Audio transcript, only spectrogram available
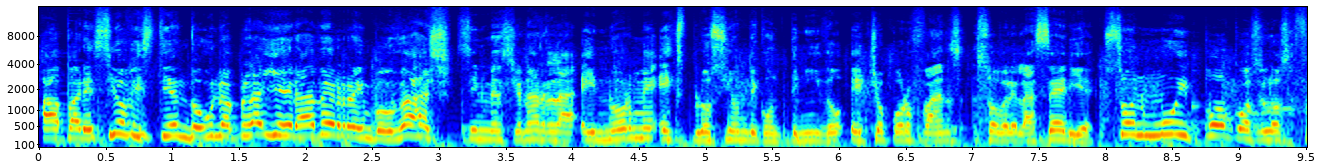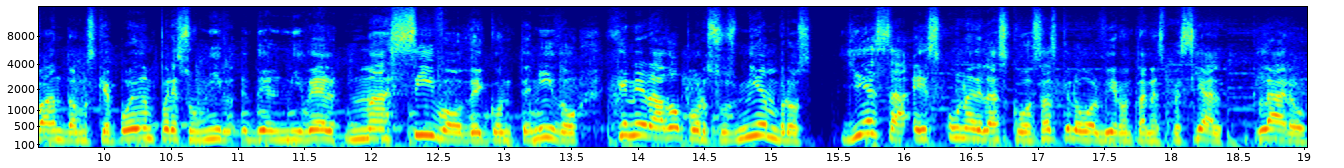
apareció vistiendo una playera de Rainbow Dash, sin mencionar la enorme explosión de contenido hecho por fans sobre la serie. Son muy pocos los fandoms que pueden presumir del nivel masivo de contenido generado por sus miembros. Y esa es una de las cosas que lo volvieron tan especial. Claro,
